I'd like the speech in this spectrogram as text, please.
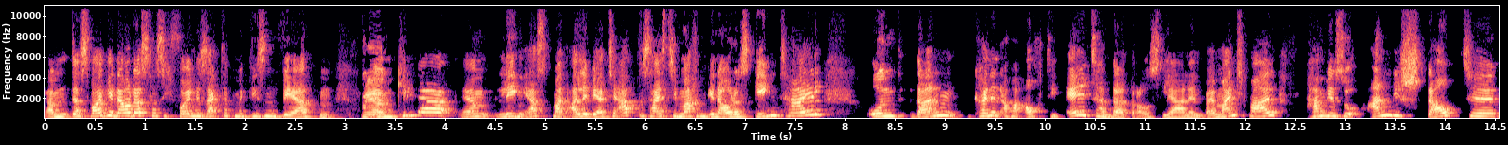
Ähm, das war genau das, was ich vorhin gesagt habe mit diesen Werten. Ja. Ähm, Kinder ähm, legen erstmal alle Werte ab, das heißt, sie machen genau das Gegenteil und dann können aber auch die Eltern daraus lernen, weil manchmal haben wir so angestaubte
